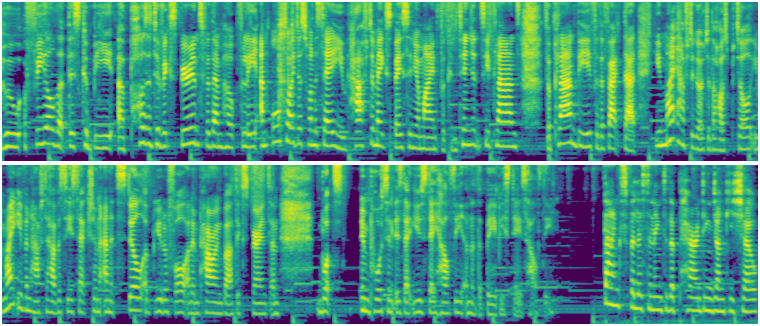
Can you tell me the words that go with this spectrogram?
who feel that this could be a positive experience for them, hopefully. And also, I just want to say you have to make space in your mind for contingency plans, for plan B, for the fact that you might have to go to the hospital, you might even have to have a C section, and it's still a beautiful and empowering birth experience. And what's important is that you stay healthy and that the baby stays healthy. Thanks for listening to the Parenting Junkie Show.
